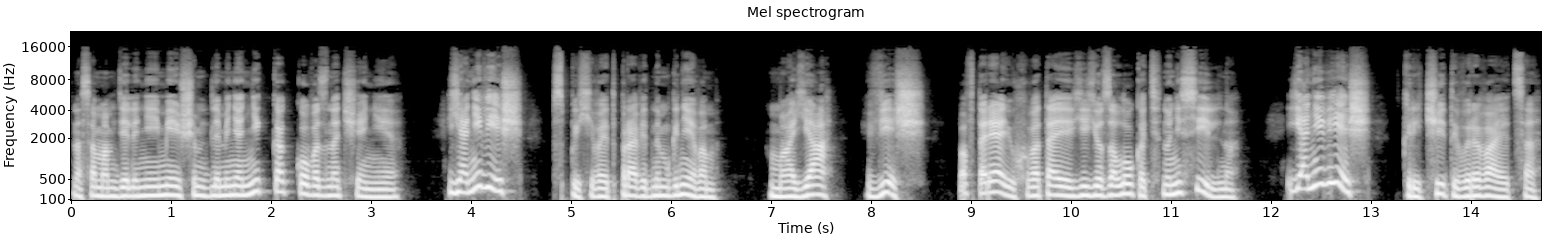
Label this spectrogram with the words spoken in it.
на самом деле не имеющим для меня никакого значения. «Я не вещь!» – вспыхивает праведным гневом. «Моя «Вещь!» — повторяю, хватая ее за локоть, но не сильно. «Я не вещь!» — кричит и вырывается.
